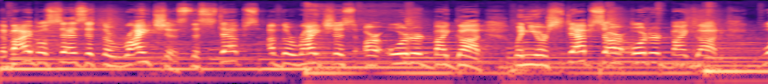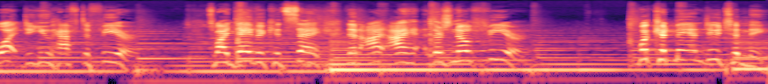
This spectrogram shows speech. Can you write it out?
the Bible says that the righteous, the steps of the righteous are ordered by God. When your steps are ordered by God, what do you have to fear? That's why David could say that I, I there's no fear. What could man do to me?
